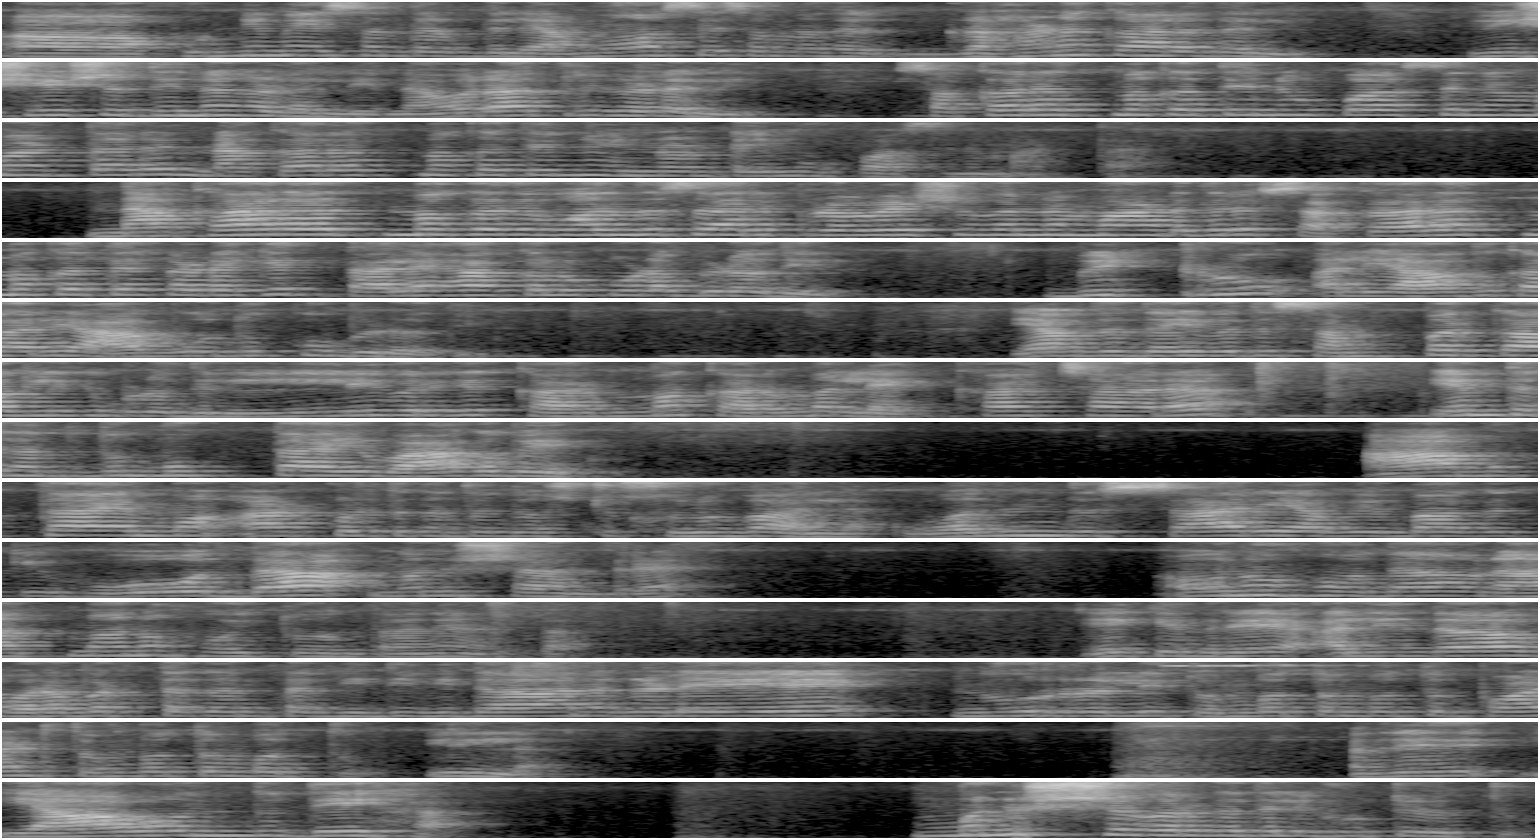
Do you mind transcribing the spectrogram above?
ಆ, ಹುಣ್ಣಿಮೆ ಸಂದರ್ಭದಲ್ಲಿ ಅಮಾವಾಸ್ಯೆ ಸಂಬಂಧ ಗ್ರಹಣ ಕಾಲದಲ್ಲಿ ವಿಶೇಷ ದಿನಗಳಲ್ಲಿ ನವರಾತ್ರಿಗಳಲ್ಲಿ ಸಕಾರಾತ್ಮಕತೆಯನ್ನು ಉಪಾಸನೆ ಮಾಡ್ತಾರೆ ನಕಾರಾತ್ಮಕತೆಯನ್ನು ಇನ್ನೊಂದು ಟೈಮ್ ಉಪಾಸನೆ ಮಾಡ್ತಾರೆ. ನಕಾರಾತ್ಮಕತೆ ಒಂದು ಸಾರಿ ಪ್ರವೇಶವನ್ನ ಮಾಡಿದ್ರೆ ಸಕಾರಾತ್ಮಕತೆ ಕಡೆಗೆ ತಲೆ ಹಾಕಲು ಕೂಡ ಬಿಡೋದಿಲ್ಲ. ಬಿಟ್ರು ಅಲ್ಲಿ ಯಾವುದು ಕಾರ್ಯ ಆಗುವುದಕ್ಕೂ ಬಿಡೋದಿಲ್ಲ. ಯಾವುದು ದೈವದ ಸಂಪರ್ಕ ಆಗ್ಲಿಕ್ಕೆ ಬಿಡೋದಿಲ್ಲ. ಇಲ್ಲಿವರೆಗೆ ಕರ್ಮ ಕರ್ಮ ಲೆಕ್ಕಾಚಾರ ಎಂತಕ್ಕಂಥದ್ದು ಮುಕ್ತಾಯವಾಗಬೇಕು. ಆ ಮುಕ್ತಾಯ ಮಾಡ್ಕೊಳ್ತಕ್ಕಂಥದ್ದು ಅಷ್ಟು ಸುಲಭ ಅಲ್ಲ. ಒಂದು ಸಾರಿ ಆ ವಿಭಾಗಕ್ಕೆ ಹೋದ ಮನುಷ್ಯ ಅಂದ್ರೆ ಅವನು ಹೋದ, ಅವನ ಆತ್ಮನೂ ಹೋಯ್ತು ಅಂತಾನೆ ಅರ್ಥ. ಏಕೆಂದರೆ ಅಲ್ಲಿಂದ ಹೊರಬರ್ತಕ್ಕಂಥ ವಿಧಿವಿಧಾನಗಳೇ ನೂರರಲ್ಲಿ ತೊಂಬತ್ತೊಂಬತ್ತು ಪಾಯಿಂಟ್ ತೊಂಬತ್ತೊಂಬತ್ತು ಇಲ್ಲ. ಅಂದ್ರೆ ಯಾವ ಒಂದು ದೇಹ ಮನುಷ್ಯ ವರ್ಗದಲ್ಲಿ ಹುಟ್ಟಿರುತ್ತೋ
